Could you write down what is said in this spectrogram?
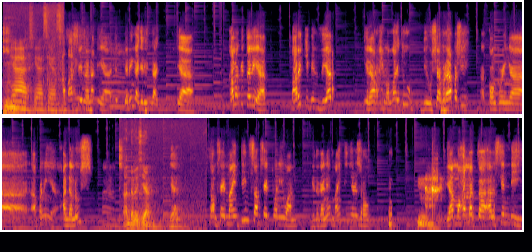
Yes, yes, yes. Lepasin anaknya. Jadi nggak jadi nggak ya. Kalau kita lihat Tariq ibn Ziyad, you know, rahimahullah itu di usia berapa sih uh, conquering uh, apa nih Andalus? Hmm. Andalusia. Some say 19, some say 21, gitu kan ya, 19 years old. Ya Muhammad uh, Al Sindi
